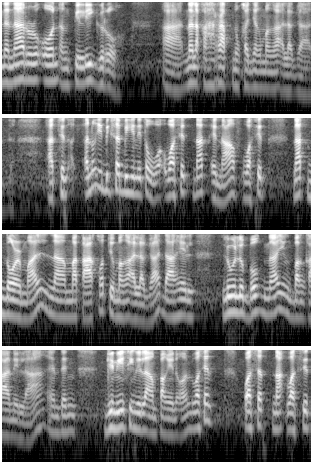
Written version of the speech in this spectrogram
na naroon ang peligro uh, na nakaharap ng kanyang mga alagad. At sin- anong ibig sabihin nito? Was it not enough? Was it not normal na matakot yung mga alagad dahil lulubog na yung bangka nila and then ginising nila ang Panginoon. Wasn't was it not was it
